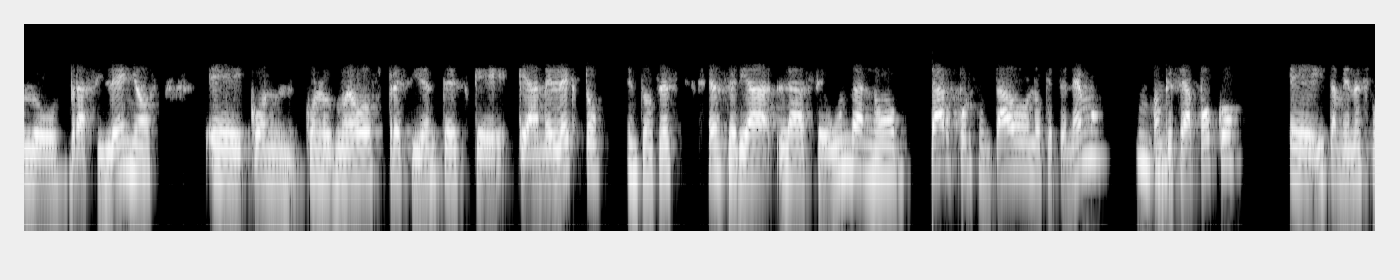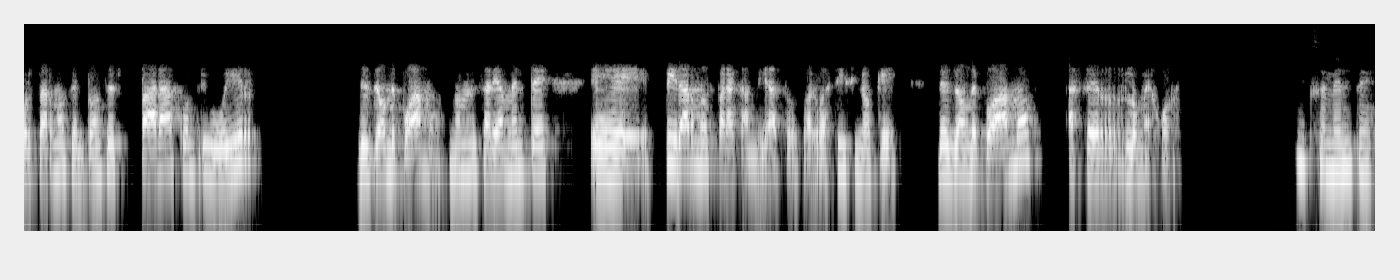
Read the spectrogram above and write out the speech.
los brasileños con, con los nuevos presidentes que, que han electo. Entonces, esa sería la segunda, no dar por sentado lo que tenemos, aunque sea poco, eh, y también esforzarnos entonces para contribuir desde donde podamos, no necesariamente eh, tirarnos para candidatos o algo así, sino que desde donde podamos hacer lo mejor. Excelente.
